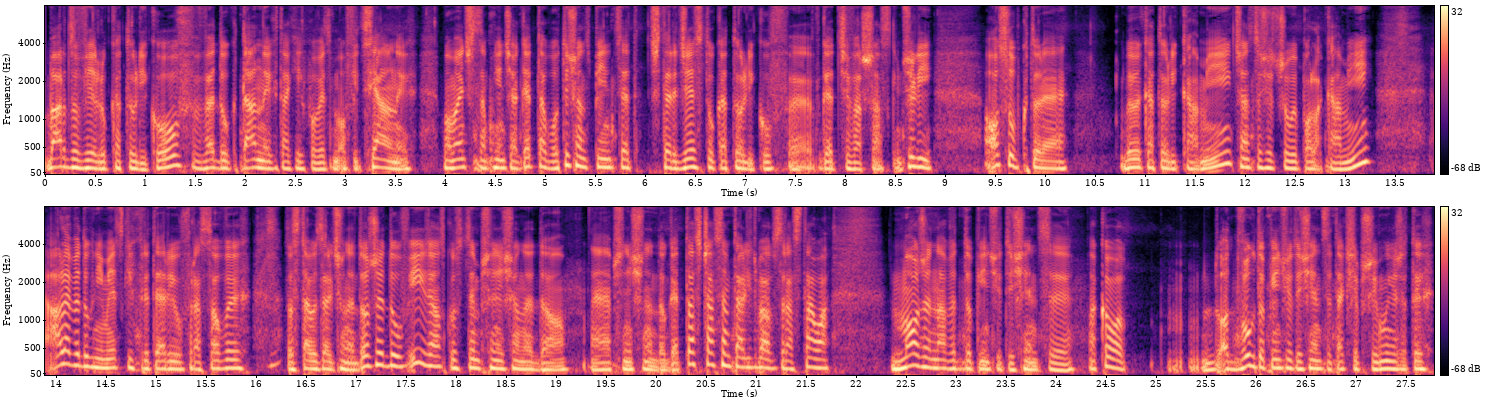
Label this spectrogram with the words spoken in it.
bardzo wielu katolików, według danych takich powiedzmy oficjalnych, w momencie zamknięcia getta było 1540 katolików e, w getcie warszawskim, czyli osób, które były katolikami, często się czuły Polakami, ale według niemieckich kryteriów rasowych zostały zaliczone do Żydów i w związku z tym przeniesione do, e, przeniesione do getta. Z czasem ta liczba wzrastała może nawet do 5 tysięcy, około od 2 do 5 tysięcy, tak się przyjmuje, że tych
